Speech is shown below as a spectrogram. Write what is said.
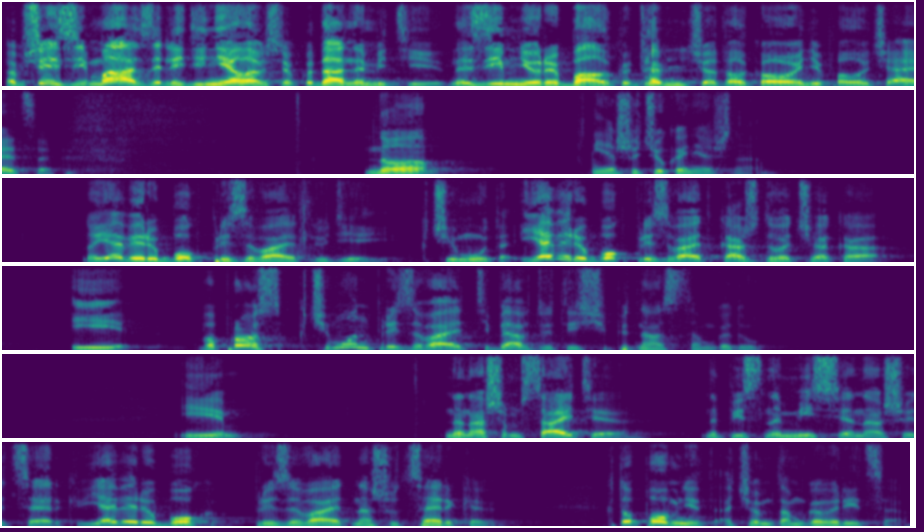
Вообще зима, заледенело все, куда нам идти? На зимнюю рыбалку, там ничего толкового не получается. Но я шучу, конечно. Но я верю, Бог призывает людей к чему-то. Я верю, Бог призывает каждого человека. И вопрос, к чему Он призывает тебя в 2015 году? И на нашем сайте написана миссия нашей церкви. Я верю, Бог призывает нашу церковь. Кто помнит, о чем там говорится?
